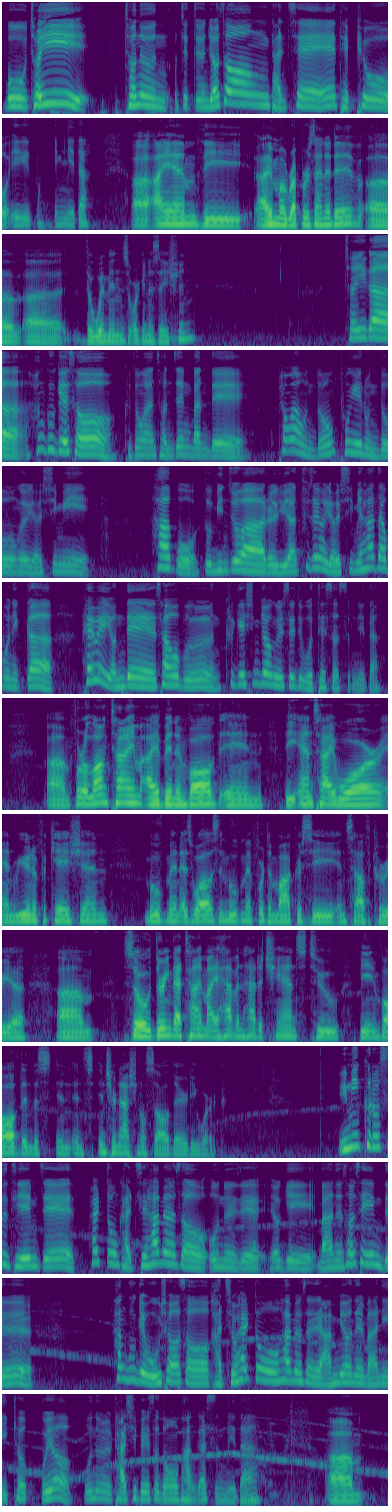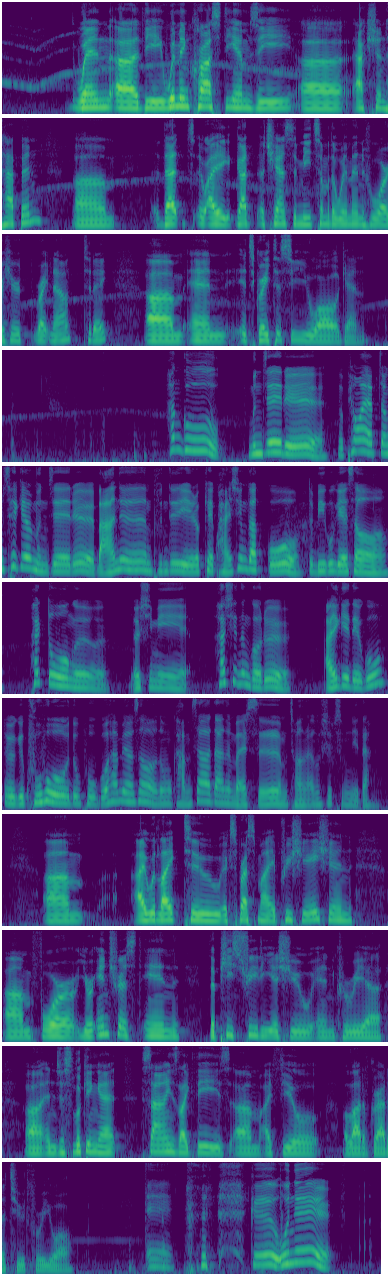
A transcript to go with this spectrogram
뭐 저희 저는 어쨌든 여성 단체의 대표입니다. Uh, I am the I am a representative of uh, the women's organization. 저희가 한국에서 그동안 전쟁 반대 평화 운동, 통일 운동을 열심히 하고 또 민주화를 위한 투쟁을 열심히 하다 보니까 해외 연대 사업은 크게 신경을 쓰지 못했었습니다. Um, for a long time, I've been involved in the anti-war and reunification movement, as well as the movement for democracy in South Korea. Um, so during that time, I haven't had a chance to be involved in this in, in s- international solidarity work. 위민크로스 DMZ 활동 같이 하면서 오늘 이제 여기 많은 선생님들 한국에 오셔서 같이 활동하면서 이제 안면을 많이 익혔고요. 오늘 다시 뵈서 너무 반갑습니다. Um, when uh, the Women Cross DMZ uh, action happened, um, that I got a chance to meet some of the women who are here right now today, um, and it's great to see you all again. 한국 문제를 또 평화협정 체결 문제를 많은 분들이 이렇게 관심 갖고 또 미국에서 활동을 열심히 하시는 거를 알게 되고 또 여기 구호도 보고 하면서 너무 감사하다는 말씀 전하고 싶습니다. Um, I would like to express my appreciation um, for your interest in the peace treaty issue in Korea, uh, and just looking at signs like these, um, I feel a lot of gratitude for you all. 예. 그 오늘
